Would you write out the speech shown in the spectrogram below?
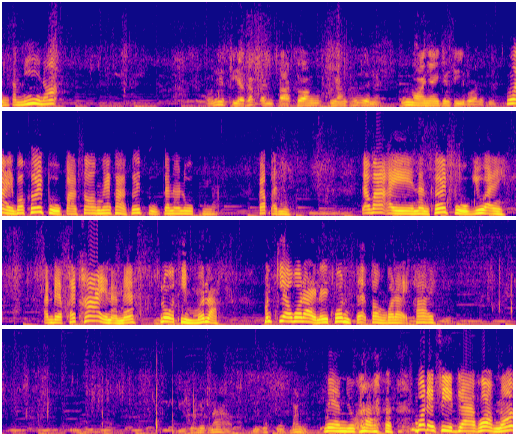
นี่ก็มีเนาะเอานี่เสียทักอันปากซองอหย่างเขาเอิ้นน่ะมันนอนใหญ่จังสี่บ่หรอกนี่ห่วยบ่เคยปลูกปากซองแม่ค่ะ เคยปลูกแตะนาลูกนี่ล่ะกับอันนี้ แต่ว่าไอ้นั่นเคยปลูกอยู่ไอ้อันแบบคล้ายๆนั่นไหมโลถิ่มเมื่อล่ะ มันเกี่ยวบ่ได้เลยคน แต่ต้องบ่ได้คายอยู่ก็เฮ็ดหน้า อยู่ก็ปลูกมันแม่นอยู่ค่ะ บ่ได้ฉีดยาพร้อมเนาะ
